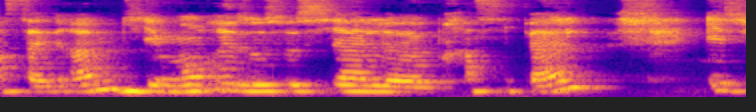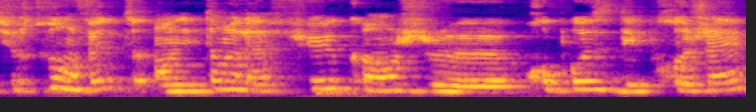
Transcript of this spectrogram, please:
Instagram, qui est mon réseau social principal, et surtout en fait en étant à l'affût quand je propose des projets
